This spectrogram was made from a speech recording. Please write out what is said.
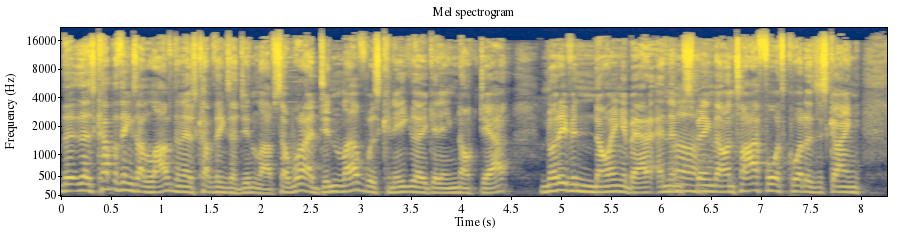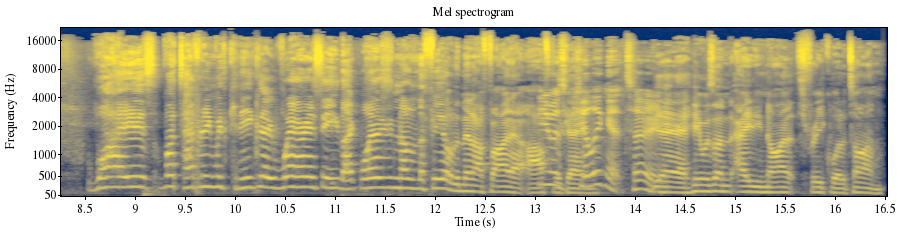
There's a couple of things I loved, and there's a couple of things I didn't love. So what I didn't love was Coniglio getting knocked out, not even knowing about it, and then spending the entire fourth quarter just going, "Why is what's happening with Coniglio? Where is he? Like, why is he not on the field?" And then I find out after He was the game, killing it too. Yeah, he was on 89 at three quarter time.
